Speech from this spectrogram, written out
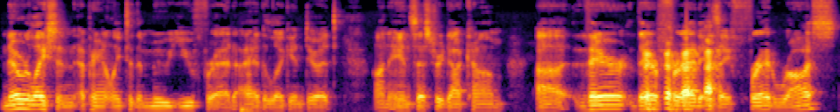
No relation apparently to the Moo U Fred. I had to look into it on Ancestry.com. Uh, their their Fred is a Fred Ross,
